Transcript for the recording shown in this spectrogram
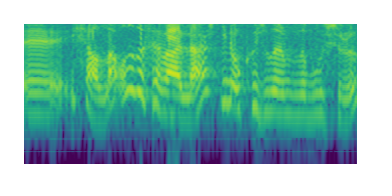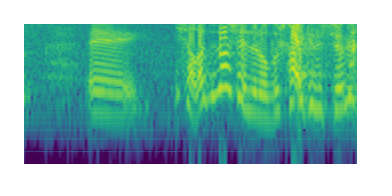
E, inşallah onu da severler. Yine okuyucularımızla buluşuruz. E, İnşallah güzel şeyler olur herkes için.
